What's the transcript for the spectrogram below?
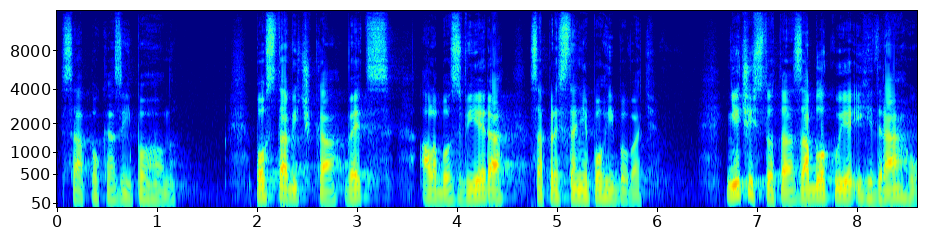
sa pokazí pohon postavička, vec alebo zviera sa prestane pohybovať. Nečistota zablokuje ich dráhu.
